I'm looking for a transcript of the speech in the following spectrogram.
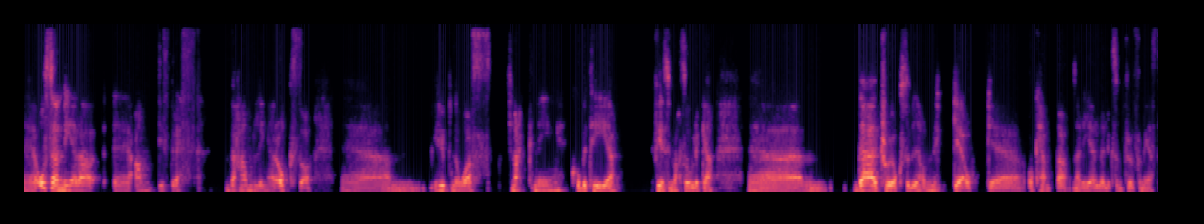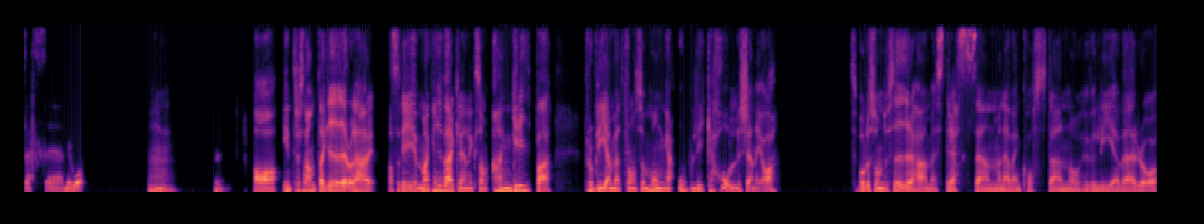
Eh, och sen mera eh, antistressbehandlingar också. Eh, hypnos, knackning, KBT. Det finns ju massa olika. Där tror jag också vi har mycket och, och hämta när det gäller liksom för att få ner stressnivå. Mm. Mm. Ja, intressanta grejer. Och det här, alltså det är, man kan ju verkligen liksom angripa problemet från så många olika håll känner jag. Så både som du säger det här med stressen, men även kosten och hur vi lever och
